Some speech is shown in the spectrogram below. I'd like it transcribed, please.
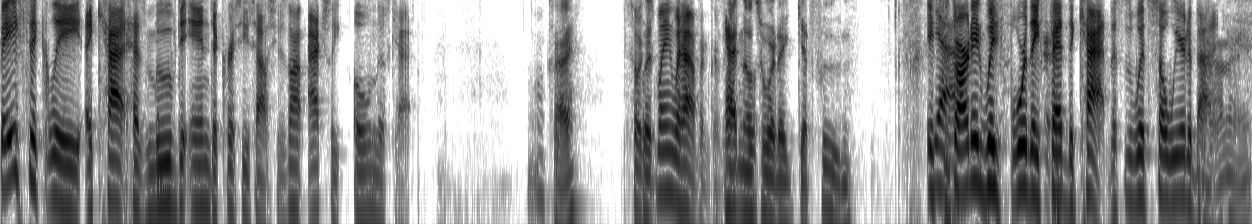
basically, a cat has moved into Chrissie's house. She does not actually own this cat. Okay. So But- explain what happened, Chrissie. Cat knows where to get food. It Yeah. started before they fed the cat. This is what's so weird about All it. right.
